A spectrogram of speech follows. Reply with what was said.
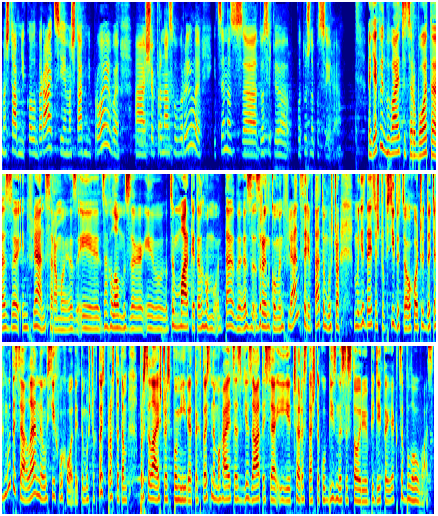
Масштабні колаборації, масштабні прояви, щоб про нас говорили, і це нас досить е, потужно посилює. А як відбувається ця робота з інфлюенсерами з і загалом з і, цим маркетингом та з, з ринком інфлюенсерів? Та тому що мені здається, що всі до цього хочуть дотягнутися, але не усіх виходить, тому що хтось просто там присилає щось поміряти, хтось намагається зв'язатися і через теж таку бізнес-історію підійти. Як це було у вас?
